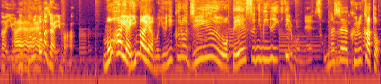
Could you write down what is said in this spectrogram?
なユニはいはいはいクロとかじゃん今。もはや今やもうユニクロ GU をベースにみんな生きてるもんね。そんな時代が来るかと、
